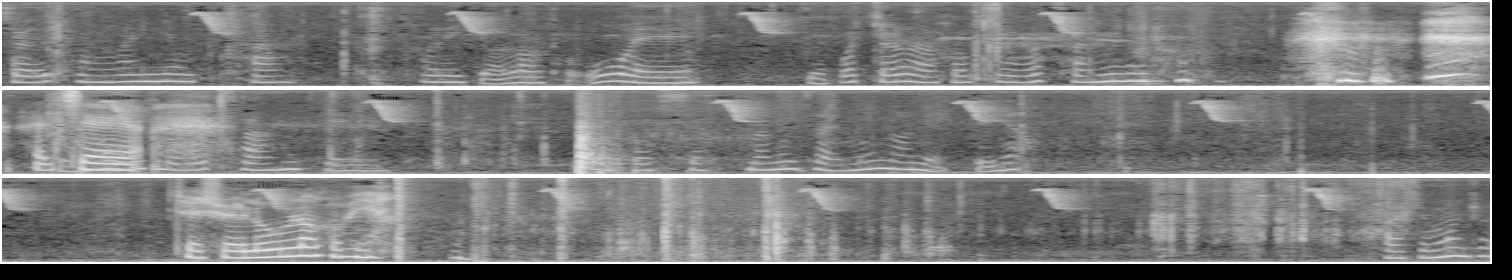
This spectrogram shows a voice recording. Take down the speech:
sới không bao nhiêu kha ở đi chỗ lò thủ ấy chỉ có sới là không sới có sáng nhưng à chè ạ. không có sáng thì có sới nó mới chạy muốn nó nhẹ tí ạ. Chè xoay lú lắm các bạn ta chỉ muốn cho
